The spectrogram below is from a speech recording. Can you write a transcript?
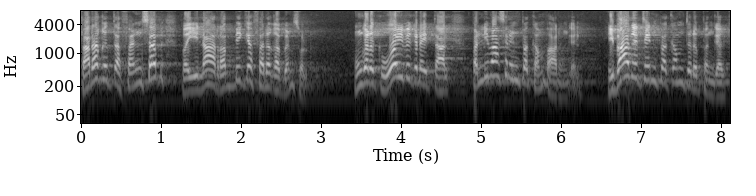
ஃபரகுத ஃபன்சப் வயிலா ரப்பிக ஃபரகப்னு சொல்கிறோம் உங்களுக்கு ஓய்வு கிடைத்தால் பள்ளிவாசலின் பக்கம் பாருங்கள் இபாதத்தின் பக்கம் திருப்புங்கள்.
